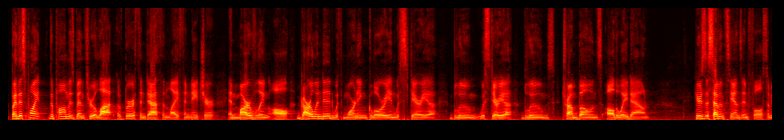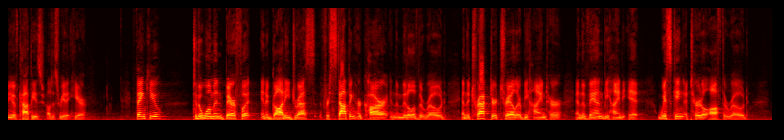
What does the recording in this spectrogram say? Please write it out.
By this point, the poem has been through a lot of birth and death and life and nature, and marveling, all garlanded with morning glory and wisteria, bloom, wisteria, blooms, trombones, all the way down. Here's the seventh stanza in full. Some of you have copies. I'll just read it here. Thank you to the woman barefoot in a gaudy dress for stopping her car in the middle of the road and the tractor trailer behind her, and the van behind it, whisking a turtle off the road.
